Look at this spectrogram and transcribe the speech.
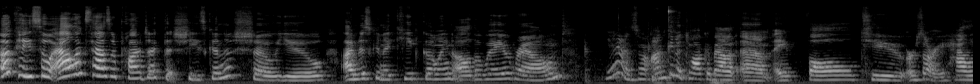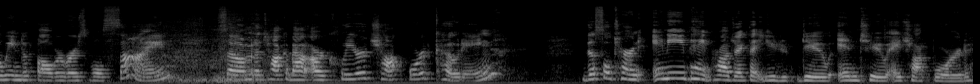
Okay, so Alex has a project that she's gonna show you. I'm just gonna keep going all the way around. Yeah, so I'm gonna talk about um, a fall to, or sorry, Halloween to fall reversible sign. So I'm gonna talk about our clear chalkboard coating. This will turn any paint project that you do into a chalkboard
